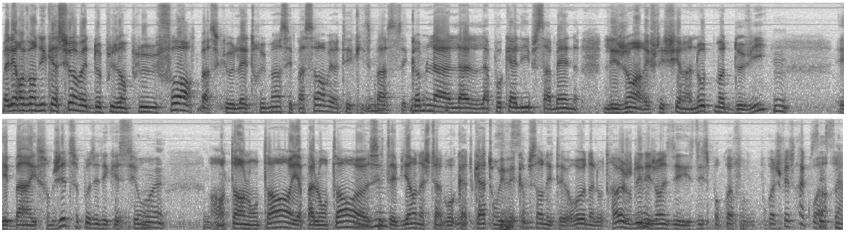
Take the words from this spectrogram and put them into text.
Mais les revendications vont être de plus en plus fortes parce que l'être humain, c'est pas ça en vérité qui se Mhm. passe. C'est comme la- la- l'apocalypse amène les gens à réfléchir à un autre mode de vie. Mhm. eh ben, ils sont obligés de se poser des questions. Ouais. En temps longtemps, il n'y a pas longtemps, euh, Mhm. c'était bien, on achetait un gros 4x4, on vivait ça. comme ça, on était heureux, on allait au travail. Aujourd'hui, Mhm. les gens ils se disent, pourquoi, faut- pourquoi je fais ça quoi? C'est ça.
